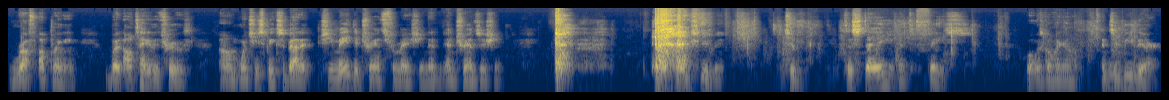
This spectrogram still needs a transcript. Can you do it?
rough upbringing. But I'll tell you the truth. Um, when she speaks about it, she made the transformation and, and transition. Excuse me, to to stay and to face what was going on and to be mm. there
